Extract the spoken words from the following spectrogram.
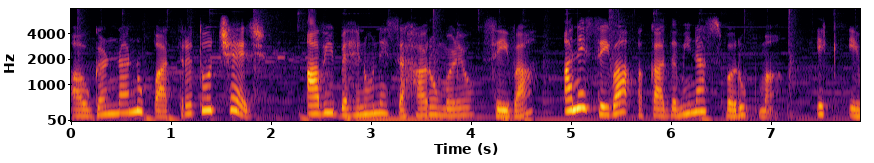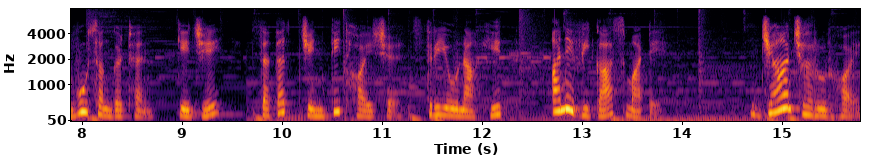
અવગણનાનું પાત્ર તો છે જ. આવી બહેનોને સહારો મળ્યો, સેવા અને સેવા અકાદમીના સ્વરૂપમાં એક એવું સંગઠન કે જે સતત ચિંતિત હોય છે સ્ત્રીઓના હિત અને વિકાસ માટે. જ્યાં જરૂર હોય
